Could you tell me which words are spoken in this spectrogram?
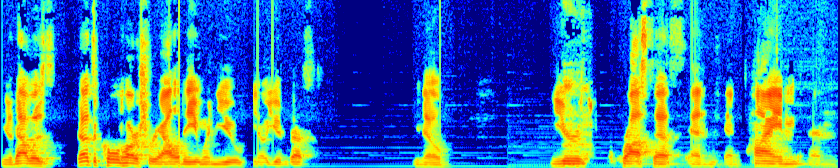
you know, that was that's a cold, harsh reality when you you know you invest, you know, years of process and and time and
